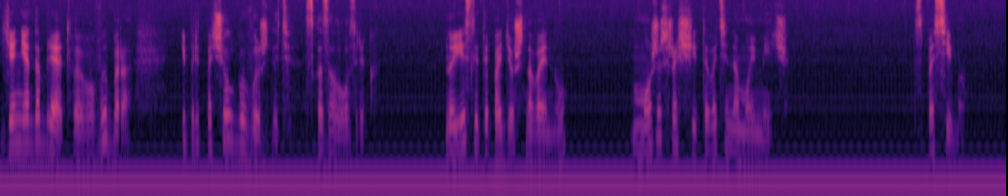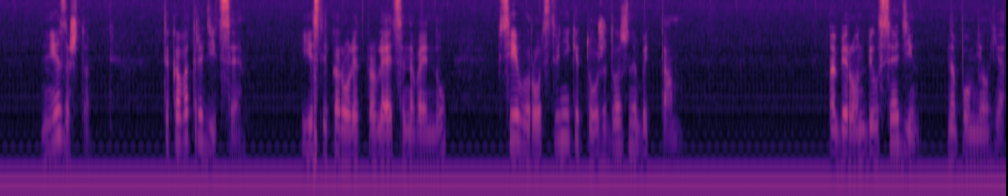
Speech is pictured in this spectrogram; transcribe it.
Я не одобряю твоего выбора и предпочел бы выждать, сказал Озрик. Но если ты пойдешь на войну, можешь рассчитывать и на мой меч. Спасибо. Не за что. Такова традиция. Если король отправляется на войну, все его родственники тоже должны быть там. Аберон бился один, напомнил я.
